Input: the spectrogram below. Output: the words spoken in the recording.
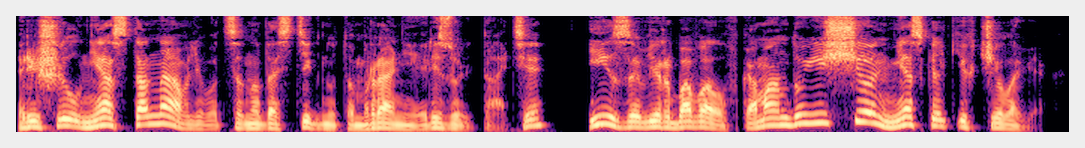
решил не останавливаться на достигнутом ранее результате и завербовал в команду еще нескольких человек.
